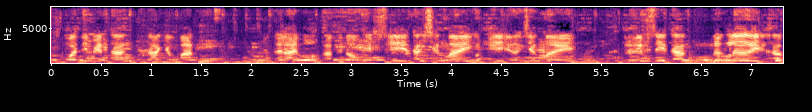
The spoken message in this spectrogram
ทุกวันที่เป็นทั้งต่างจังหวัดหลายๆหมู่ครับพี่น้องเอฟซีทั้งเชียงใหม่คุณพี่ทั้งเชียงใหม่เอฟซีทั้งเมืองเลยครับ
